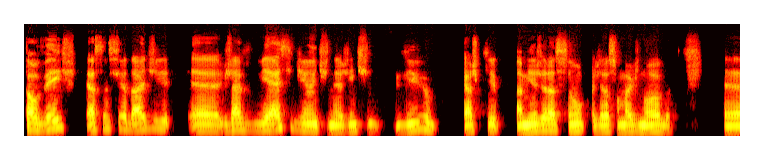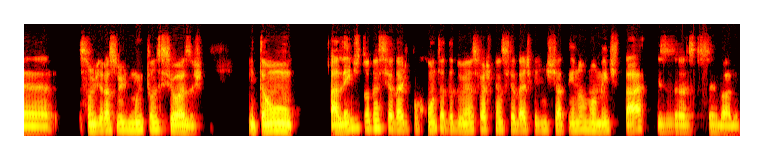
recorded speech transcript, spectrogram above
talvez essa ansiedade é, já viesse de antes, né? A gente vive, acho que a minha geração, a geração mais nova, é, são gerações muito ansiosas. Então, além de toda a ansiedade por conta da doença, eu acho que a ansiedade que a gente já tem normalmente está exacerbada.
